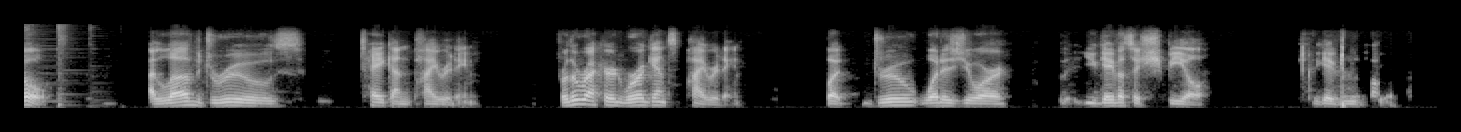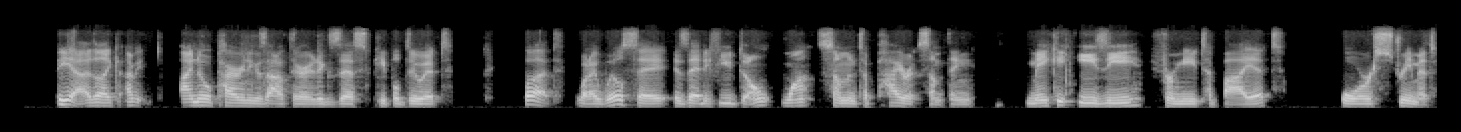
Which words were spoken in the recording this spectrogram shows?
Oh, I love Drew's take on pirating. For the record, we're against pirating. But Drew, what is your? You gave us a spiel. You gave spiel. Yeah, like I mean, I know pirating is out there; it exists. People do it. But what I will say is that if you don't want someone to pirate something, make it easy for me to buy it or stream it.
